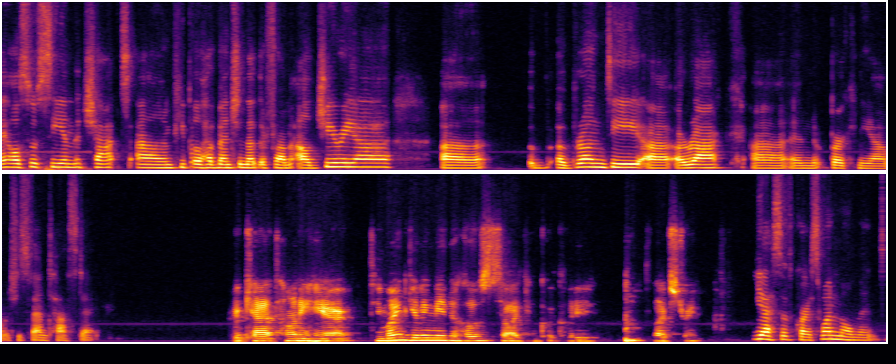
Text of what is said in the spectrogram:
I also see in the chat, um, people have mentioned that they're from Algeria, uh, uh, Burundi, uh, Iraq, uh, and Burkina, which is fantastic. Great, Kat, Hani here. Do you mind giving me the host so I can quickly live stream? Yes, of course. One moment.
